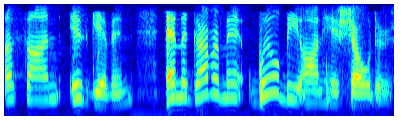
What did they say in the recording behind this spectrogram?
a son is given, and the government will be on his shoulders.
